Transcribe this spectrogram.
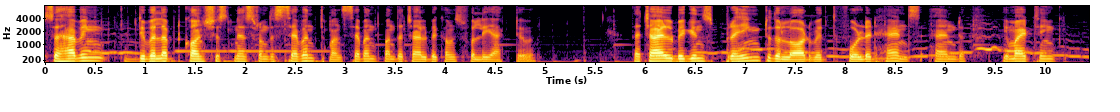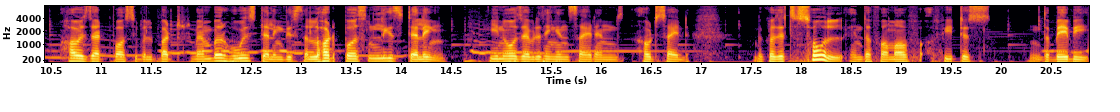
So, having developed consciousness from the seventh month, seventh month, the child becomes fully active. The child begins praying to the Lord with folded hands, and you might think, how is that possible? But remember who is telling this? The Lord personally is telling. He knows everything inside and outside because it's a soul in the form of a fetus, the baby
